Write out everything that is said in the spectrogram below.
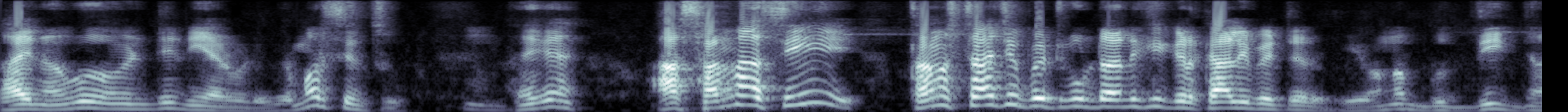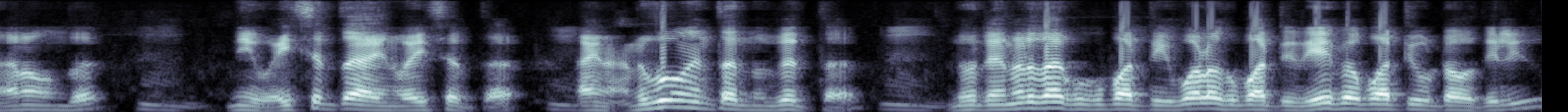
ఆయన అనుభవం ఏంటి నీ అనుభవం విమర్శించు. అందుకే ఆ సన్నాసి తన స్టాచ్యూ పెట్టుకోవడానికి ఇక్కడ ఖాళీ పెట్టాడు. ఏమన్నా బుద్ధి జ్ఞానం ఉందా? నీ వయసు ఎంత? ఆయన వయసు ఎంత? ఆయన అనుభవం ఎంత? నువ్వెంత? నువ్వు నిన్నటిదాకా ఒక పార్టీ ఇవాళ ఒక పార్టీ రేపు పార్టీ ఉంటావో తెలియదు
